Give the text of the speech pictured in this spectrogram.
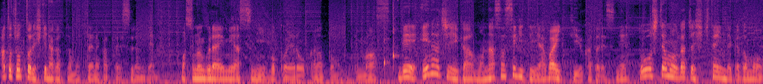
あとちょっとで引けなかったらもったいなかったりするんで、まあそのぐらい目安に僕はやろうかなと思ってます。で、エナジーがもうなさすぎてやばいっていう方ですね。どうしてもガチャ引きたいんだけども、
